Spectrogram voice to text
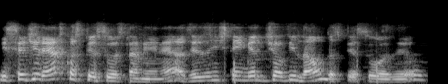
E ser direto com as pessoas também, né? Às vezes a gente tem medo de ouvir não das pessoas. Eu,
